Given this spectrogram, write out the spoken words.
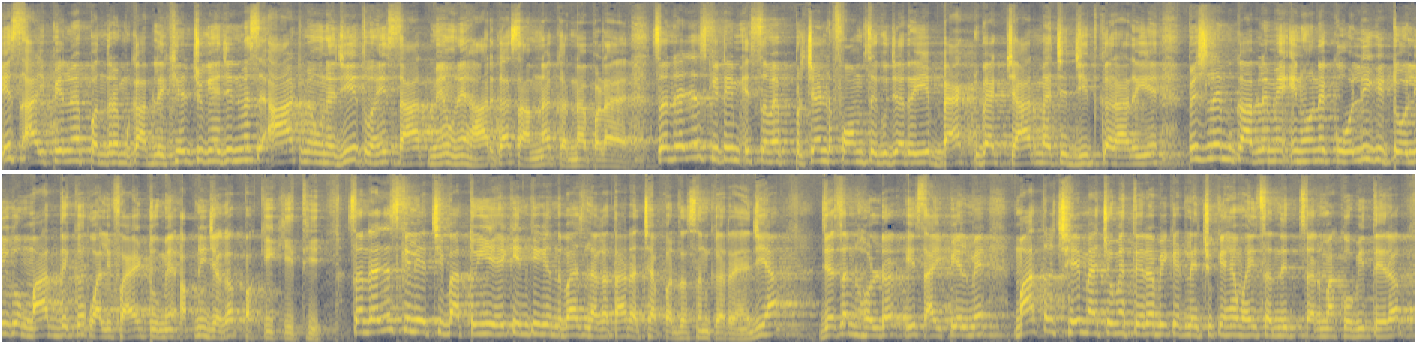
इस आईपीएल में पंद्रह मुकाबले खेल चुके हैं, जिनमें से आठ में उन्हें जीत, वहीं सात में उन्हें हार का सामना करना पड़ा है। सनराइजर्स की टीम इस समय प्रचंड फॉर्म से गुजर रही है बैक टू बैक चार मैचेस जीत कर आ रही है। पिछले मुकाबले में इन्होंने कोहली की टोली को मात देकर क्वालिफायर टू में अपनी जगह पक्की की थी। सनराइजर्स के लिए अच्छी बात तो यह है कि इनके गेंदबाज लगातार अच्छा प्रदर्शन कर रहे हैं। जी हाँ जैसन होल्डर इस आईपीएल में मात्र छह मैचों में तेरह विकेट ले चुके हैं। वहीं संदीप शर्मा को भी तेरह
